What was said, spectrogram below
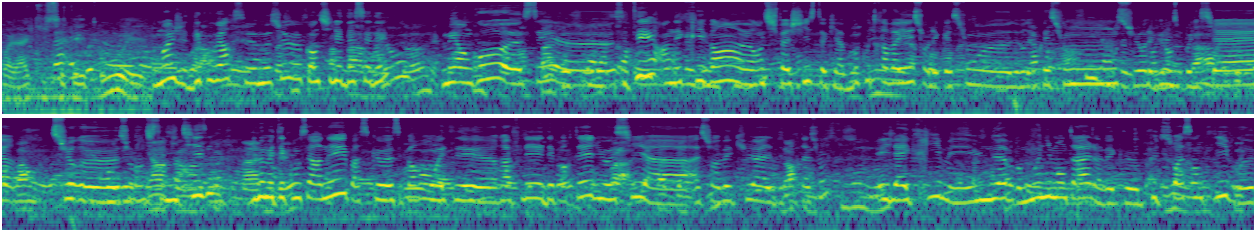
voilà qui c'était et tout. Moi j'ai découvert ce monsieur quand il est décédé, mais en gros euh, euh, c'était un écrivain antifasciste qui a beaucoup travaillé sur les questions de répression, sur les violences policières, sur, l'antisémitisme. Lui-même était concerné parce que ses parents ont été raflés et déportés, lui aussi a survécu à la déportation. Et il a écrit mais, une œuvre monumentale avec euh, plus de 60 livres euh,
